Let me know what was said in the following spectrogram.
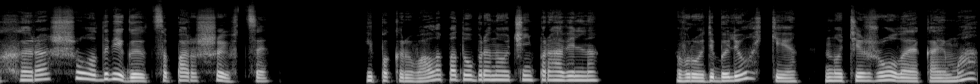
хорошо двигаются паршивцы. И покрывала подобраны очень правильно. Вроде бы легкие, но тяжелая кайма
